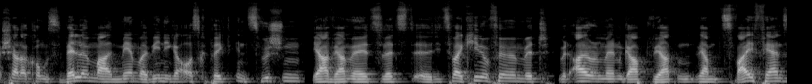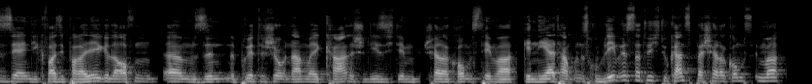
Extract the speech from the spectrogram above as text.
Sherlock Holmes-Welle mal mehr, mal weniger ausgeprägt. Inzwischen, ja, wir haben ja jetzt zuletzt äh, die zwei Kinofilme mit, mit Iron Man gehabt. Wir hatten, wir haben zwei Fernsehserien, die quasi parallel gelaufen ähm, sind, eine britische und eine amerikanische, die sich dem Sherlock Holmes-Thema genähert haben. Und das Problem ist natürlich, du kannst bei Sherlock Holmes immer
